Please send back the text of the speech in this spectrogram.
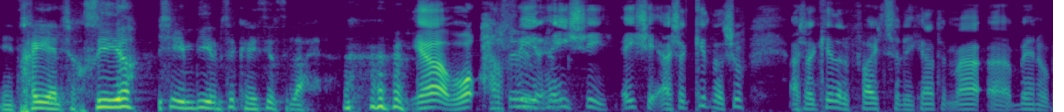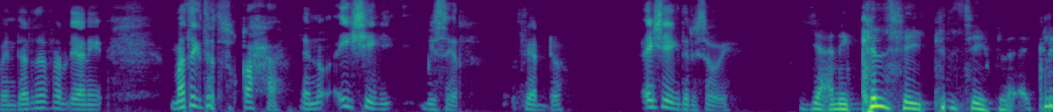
يعني تخيل شخصية شيء يمديه يمسكها يصير سلاح. yeah والله حرفيا إيه. أي شيء أي شيء. عشان كذا شوف عشان كذا ال fights اللي كانت مع آه، بينه وبين Daredevil يعني ما تقدر تتوقعها لأنه أي شيء بيصير في يده أي شيء يقدر يسويه. يعني كل شيء كل شيء في كل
